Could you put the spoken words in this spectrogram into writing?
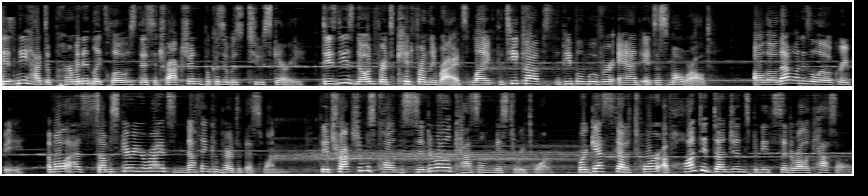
Disney had to permanently close this attraction because it was too scary. Disney is known for its kid-friendly rides, like the Teacups, the People Mover, and It's a Small World. Although that one is a little creepy. And while it has some scarier rides, nothing compared to this one. The attraction was called the Cinderella Castle Mystery Tour, where guests got a tour of haunted dungeons beneath Cinderella Castle.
